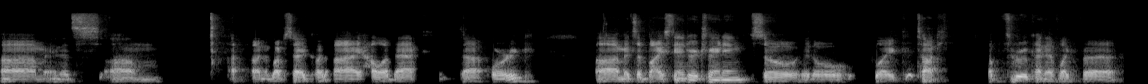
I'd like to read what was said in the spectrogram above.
Um, and it's um, on a website called ihollaback.org. Um, it's a bystander training. So it'll like talk up through kind of like the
